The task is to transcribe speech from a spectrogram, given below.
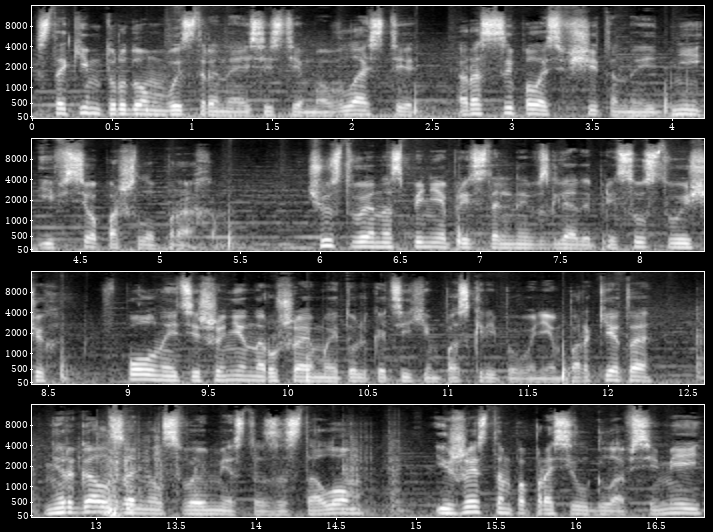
с таким трудом выстроенная система власти рассыпалась в считанные дни и все пошло прахом. Чувствуя на спине пристальные взгляды присутствующих, в полной тишине, нарушаемой только тихим поскрипыванием паркета, Нергал занял свое место за столом и жестом попросил глав семей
